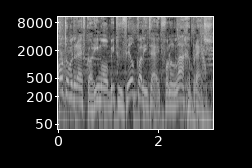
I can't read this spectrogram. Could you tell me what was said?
Autobedrijf Carimo biedt u veel kwaliteit voor een lage prijs.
